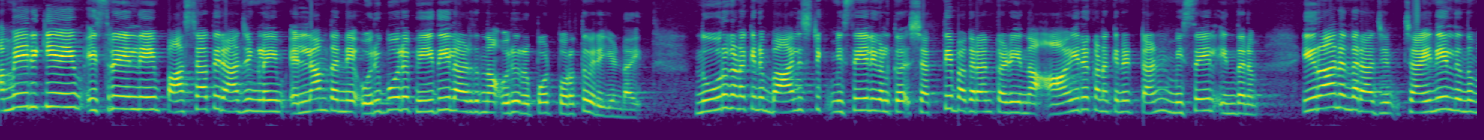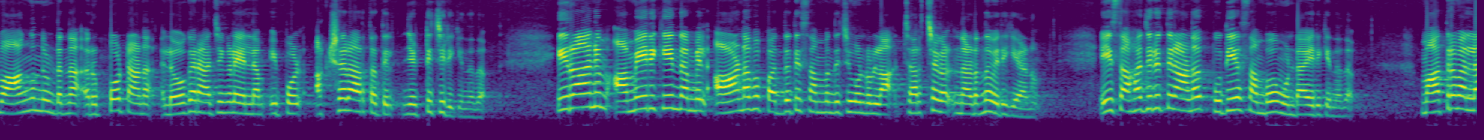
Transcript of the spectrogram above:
അമേരിക്കയെയും ഇസ്രയേലിനെയും പാശ്ചാത്യ രാജ്യങ്ങളെയും എല്ലാം തന്നെ ഒരുപോലെ ഭീതിയിലാഴ്ത്തുന്ന ഒരു റിപ്പോർട്ട് പുറത്തുവരികയുണ്ടായി നൂറുകണക്കിന് ബാലിസ്റ്റിക് മിസൈലുകൾക്ക് ശക്തി പകരാൻ കഴിയുന്ന ആയിരക്കണക്കിന് ടൺ മിസൈൽ ഇന്ധനം ഇറാൻ എന്ന രാജ്യം ചൈനയിൽ നിന്ന് വാങ്ങുന്നുണ്ടെന്ന റിപ്പോർട്ടാണ് ലോകരാജ്യങ്ങളെയെല്ലാം ഇപ്പോൾ അക്ഷരാർത്ഥത്തിൽ ഞെട്ടിച്ചിരിക്കുന്നത്. ഇറാനും അമേരിക്കയും തമ്മിൽ ആണവ പദ്ധതി സംബന്ധിച്ചുകൊണ്ടുള്ള ചർച്ചകൾ നടന്നു വരികയാണ് ഈ സാഹചര്യത്തിലാണ് പുതിയ സംഭവം ഉണ്ടായിരിക്കുന്നത്. മാത്രമല്ല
